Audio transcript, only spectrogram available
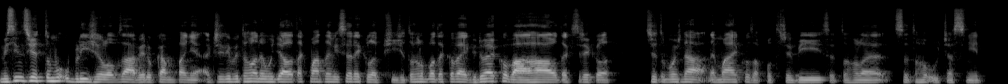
Myslím si, že tomu ublížilo v závěru kampaně a že kdyby tohle neudělal, tak má ten výsledek lepší, že tohle bylo takové, kdo jako váhal, tak si řekl, že to možná nemá jako zapotřebí se, tohle, se toho účastnit.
